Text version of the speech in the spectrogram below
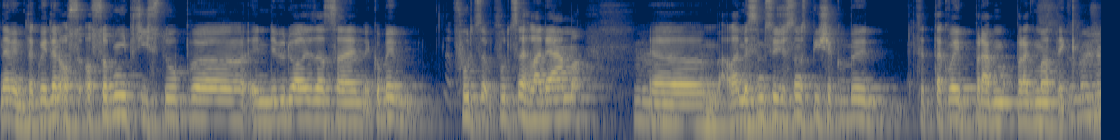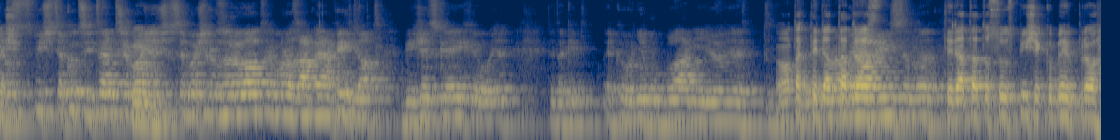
nevím, takový ten os, osobní přístup, eh, individualizace, jakoby furt se, furt se hledám, hmm. Eh, ale myslím si, že jsem spíš jakoby takový pra, pragmatik. To než... jako spíš jako citem třeba, hmm. že se budeš rozhodovat nebo na základě nějakých dat běžeckých, jo, že to je taky jako hodně populární, že to, No tak ty data, to je, ty data to jsou spíš jakoby pro,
